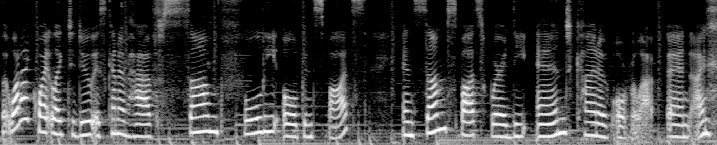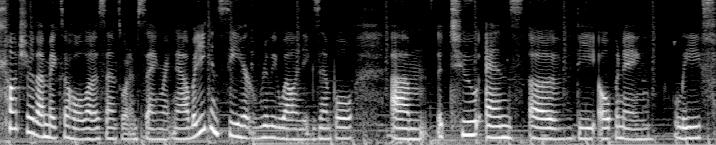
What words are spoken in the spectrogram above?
But what I quite like to do is kind of have some fully open spots and some spots where the end kind of overlap. And I'm not sure that makes a whole lot of sense what I'm saying right now, but you can see here really well in the example, um, the two ends of the opening leaf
